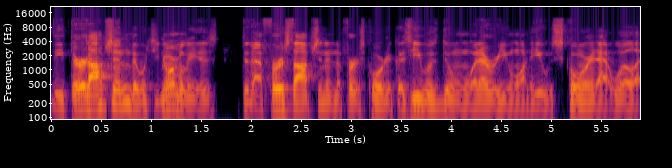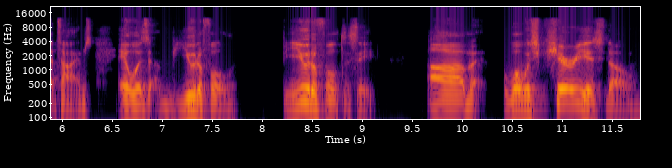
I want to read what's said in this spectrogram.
the third option, which he normally is, to that first option in the first quarter because he was doing whatever he wanted. He was scoring at will at times. It was beautiful, beautiful to see. Um, what was curious though,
